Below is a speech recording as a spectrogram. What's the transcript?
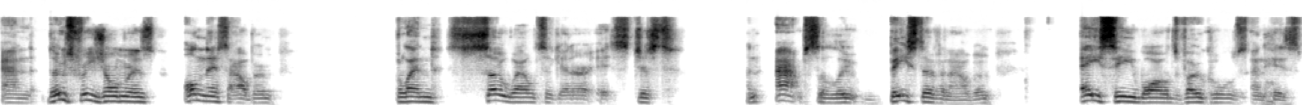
And those three genres on this album blend so well together. It's just an absolute beast of an album. AC Wild's vocals and his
